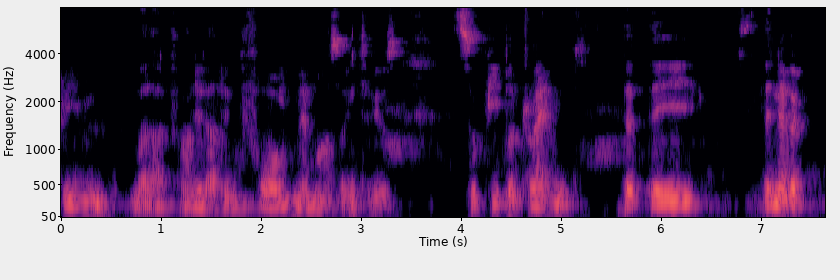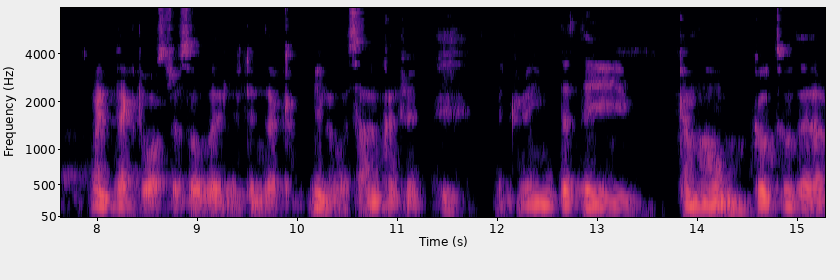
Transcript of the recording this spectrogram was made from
dream. Well, I found it out in four memoirs or interviews. So people dreamed that they they never went back to Austria, so they lived in the you know asylum country. Mm. They dreamed that they come home, go to their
